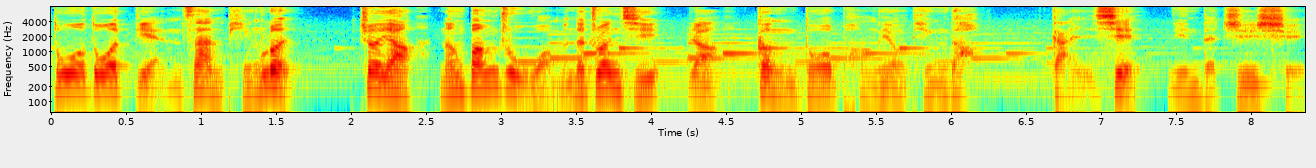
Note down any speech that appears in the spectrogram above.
多多点赞评论，这样能帮助我们的专辑让更多朋友听到。感谢您的支持。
